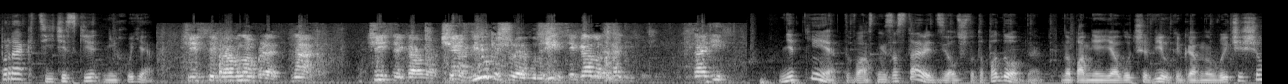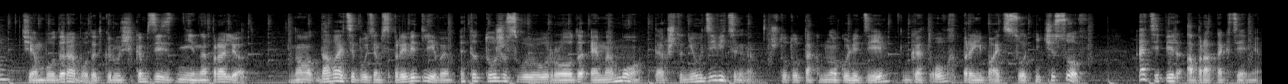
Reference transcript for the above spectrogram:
практически нихуя. Чисти говно, блядь, на! Чисти говно! Чем, вилкой, что я буду Чисти говно, садись! Садись! Нет-нет, вас не заставят делать что-то подобное. Но по мне я лучше вилкой говно вычищу, чем буду работать грузчиком здесь дни напролет. Но давайте будем справедливы, это тоже своего рода ММО, так что неудивительно, что тут так много людей, готовых проебать сотни часов. А теперь обратно к теме.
